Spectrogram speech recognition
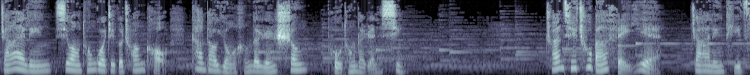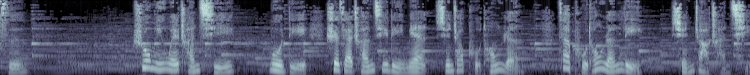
张爱玲希望通过这个窗口看到永恒的人生、普通的人性。传奇出版扉页，张爱玲题词。书名为《传奇》，目的是在传奇里面寻找普通人，在普通人里寻找传奇。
